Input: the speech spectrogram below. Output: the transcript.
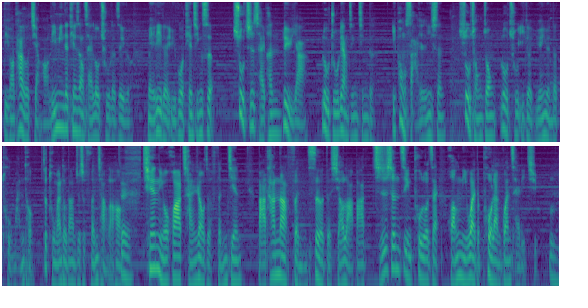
地方，他有讲啊，黎明的天上才露出了这个美丽的雨过天青色，树枝才喷绿芽，露珠亮晶晶的。一碰洒人一身，树丛中露出一个圆圆的土馒头，这土馒头当然就是坟场了哈。对，牵牛花缠绕着坟间，把它那粉色的小喇叭直升进铺落在黄泥外的破烂棺材里去。嗯，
